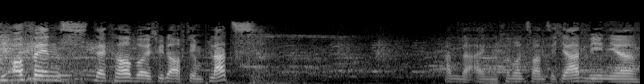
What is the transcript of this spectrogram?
Die Offense der Cowboys wieder auf dem Platz. An der eigenen 25-Yard-Linie.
